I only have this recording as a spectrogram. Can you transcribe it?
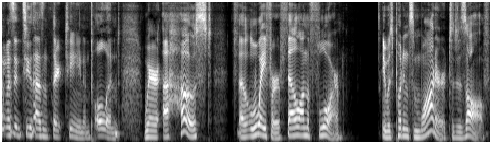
was in 2013 in Poland, where a host, a wafer, fell on the floor. It was put in some water to dissolve.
